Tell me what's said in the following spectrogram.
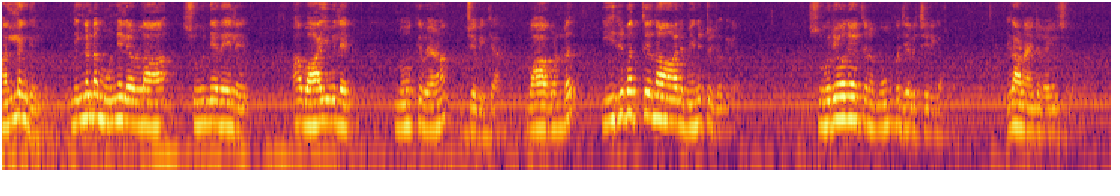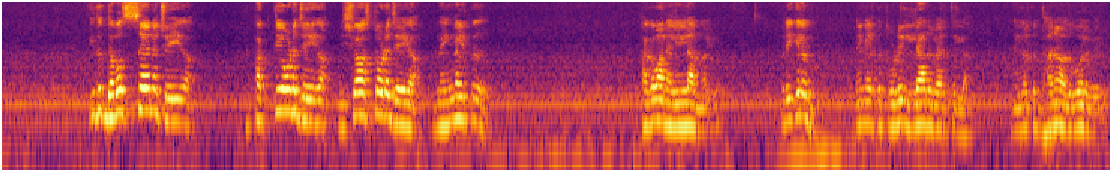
അല്ലെങ്കിൽ നിങ്ങളുടെ മുന്നിലുള്ള ശൂന്യതയിലേക്ക് ആ വായുവിലേക്ക് നോക്കി വേണം ജപിക്കാൻ. വാ കൊണ്ട് ഇരുപത്തിനാല് മിനിറ്റ് ജപിക്കണം. സൂര്യോദയത്തിന് മുമ്പ് ജപിച്ചിരിക്കണം. ഇതാണ് അതിന്റെ രഹസ്യം. ഇത് ദിവസേന ചെയ്യുക. ഭക്തിയോടെ ചെയ്യുക വിശ്വാസത്തോടെ ചെയ്യുക നിങ്ങൾക്ക് ഭഗവാൻ എല്ലാം നൽകും ഒരിക്കലും നിങ്ങൾക്ക് തൊഴിലില്ലാതെ വരത്തില്ല. നിങ്ങൾക്ക് ധനം അതുപോലെ വരും.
